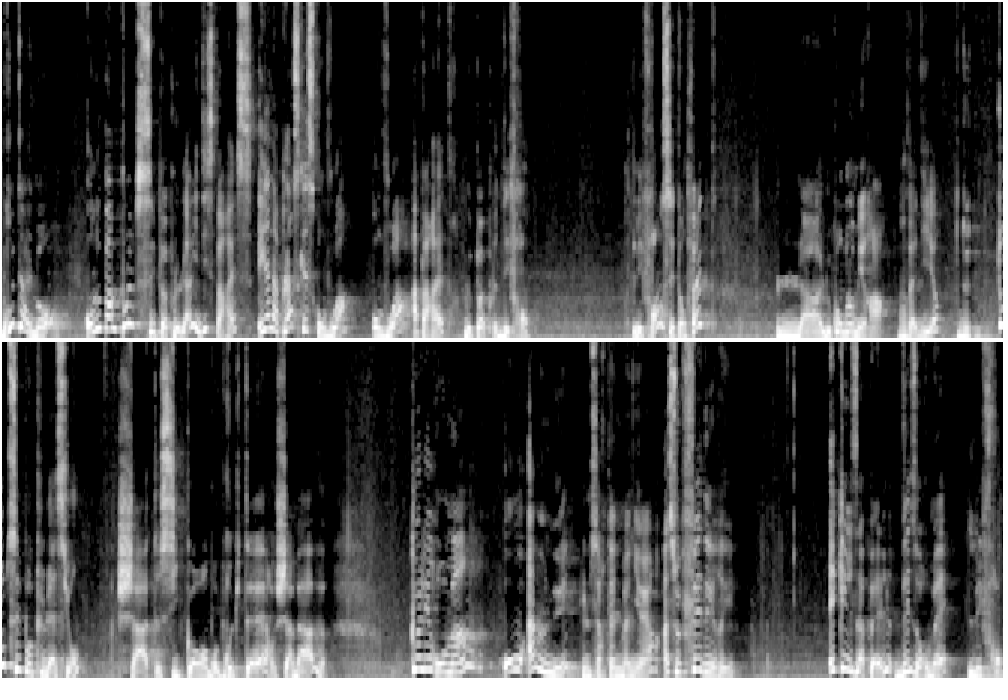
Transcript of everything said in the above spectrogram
Brutalement, on ne parle plus de ces peuples-là, ils disparaissent. Et à la place, qu'est-ce qu'on voit? On voit apparaître le peuple des Francs. Les Francs, c'est en fait le conglomérat, on va dire, de toutes ces populations, chattes, sicambres, bructères, chamaves, que les Romains ont amené, d'une certaine manière, à se fédérer et qu'ils appellent désormais les Francs.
